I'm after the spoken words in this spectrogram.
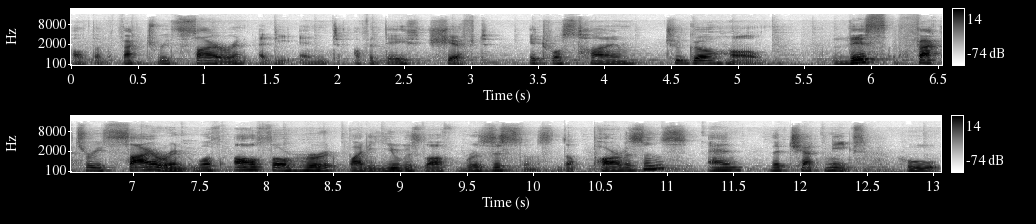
of the factory siren at the end of a day's shift. It was time to go home. This factory siren was also heard by the Yugoslav resistance, the partisans and the Chetniks, who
